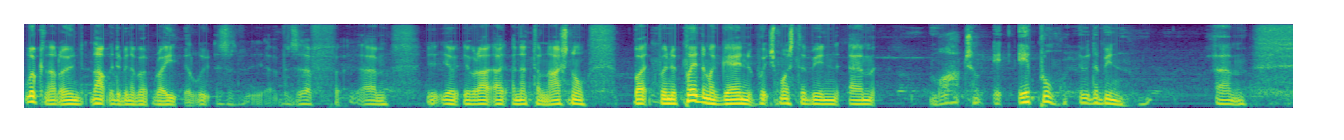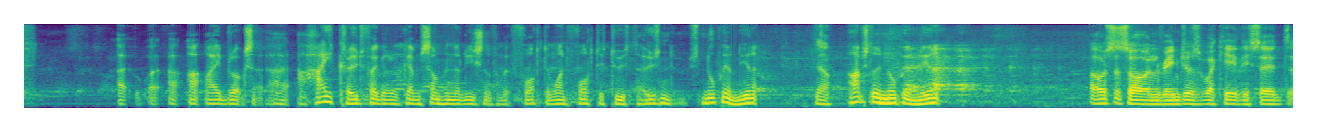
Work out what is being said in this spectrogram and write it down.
Looking around, that would have been about right. It looked as, as if um, you, you, were at an international. But when we played them again, which must have been um, March or April, it would have been. Um, at, at Ibrox, a, a, high crowd figure would give them something in the region of about 41, 42,000. It's nowhere near it. No. Absolutely nowhere near it. I also saw on Rangers Wiki they said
